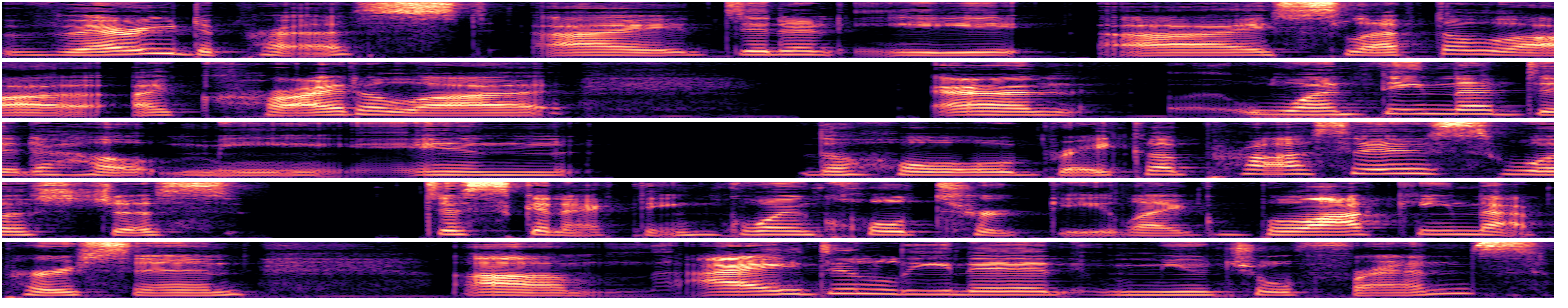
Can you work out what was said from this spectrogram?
very depressed. I didn't eat. I slept a lot. I cried a lot. And one thing that did help me in the whole breakup process was just disconnecting, going cold turkey, like blocking that person. Um, I deleted mutual friends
